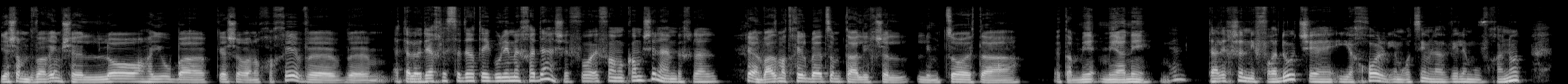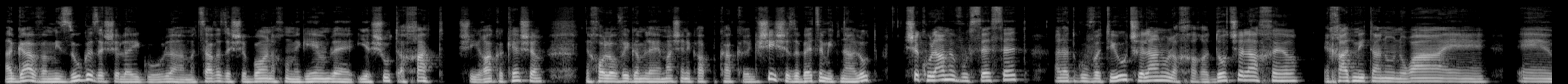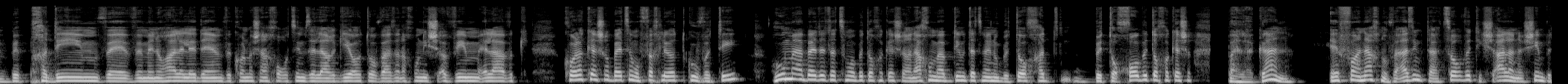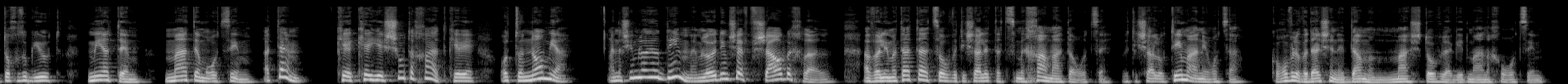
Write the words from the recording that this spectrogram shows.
יש שם דברים שלא היו בקשר הנוכחי ו... ו... אתה לא יודע איך לסדר את העיגולים מחדש, איפה, איפה המקום שלהם בכלל. כן ואז מתחיל בעצם תהליך של למצוא את ה... את המי מי אני. כן. תהליך של נפרדות שיכול, אם רוצים להביא למובחנות. אגב, המיזוג הזה של העיגול, המצב הזה שבו אנחנו מגיעים לישות אחת, שהיא רק הקשר, יכול להוביל גם למה שנקרא פקק רגשי, שזה בעצם התנהלות שכולה מבוססת על התגובתיות שלנו לחרדות של האחר. אחד מאיתנו נורא אה, אה, בפחדים ו- ומנוהל על ידיהם, וכל מה שאנחנו רוצים זה להרגיע אותו, ואז אנחנו נשאבים אליו. כל הקשר בעצם הופך להיות תגובתי, הוא מאבד את עצמו בתוך הקשר, אנחנו מאבדים את עצמנו בתוך, בתוכו בתוך הקשר. בלאגן, איפה אנחנו? ואז אם תעצור ותשאל אנשים בתוך זוגיות, מי אתם? מה אתם רוצים? אתם, כישות אחת, כאוטונומיה. אנשים לא יודעים, הם לא יודעים שאפשר בכלל. אבל אם אתה תעצור ותשאל את עצמך מה אתה רוצה, ותשאל אותי מה אני רוצה, קרוב לוודאי שנדע ממש טוב להגיד מה אנחנו רוצים.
